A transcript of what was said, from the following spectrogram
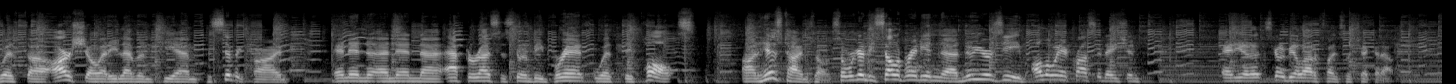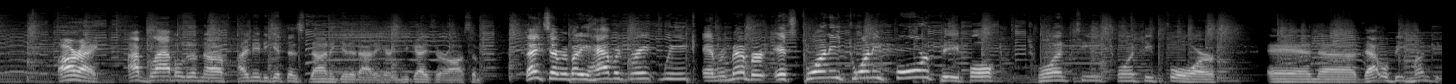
with uh, our show at 11 p.m. Pacific time, and then and then uh, after us it's going to be Brent with the Pulse on his time zone. So we're going to be celebrating uh, New Year's Eve all the way across the nation, and you know it's going to be a lot of fun. So check it out. All right, I've blabbled enough. I need to get this done and get it out of here. You guys are awesome. Thanks, everybody. Have a great week. And remember, it's 2024, people. 2024. And uh, that will be Monday.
